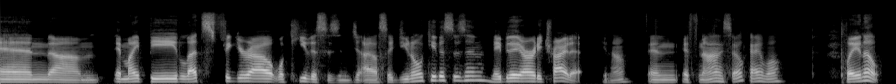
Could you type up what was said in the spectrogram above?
and um, it might be let's figure out what key this is in. I'll say do you know what key this is in? Maybe they already tried it you know? And if not i say okay well play a note.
